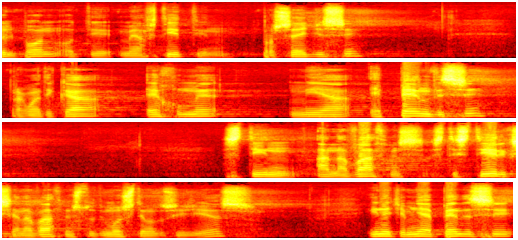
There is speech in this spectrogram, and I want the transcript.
λοιπόν ότι με αυτή την προσέγγιση πραγματικά έχουμε μία επένδυση στην αναβάθμιση, στη στήριξη αναβάθμισης του δημόσιου συστήματος υγείας. Είναι και μια επένδυση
